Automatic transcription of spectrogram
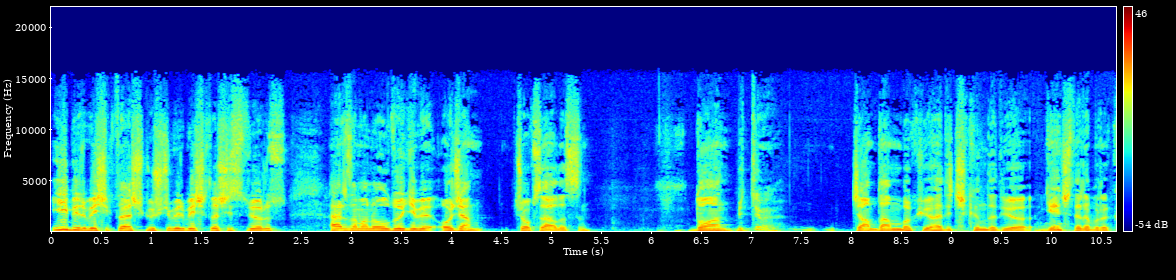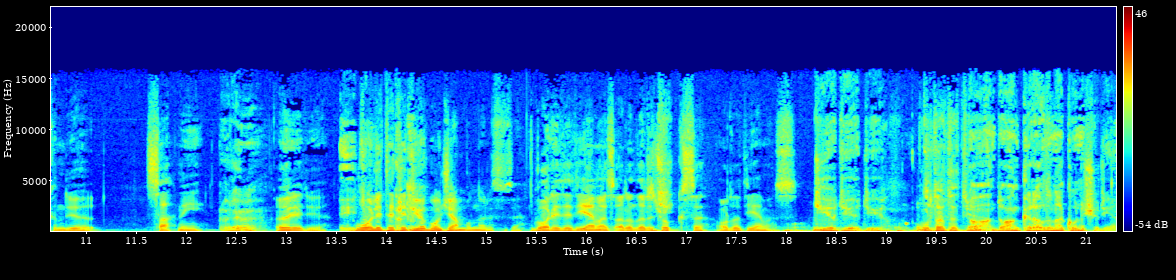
İyi bir Beşiktaş, güçlü bir Beşiktaş istiyoruz. Her zaman olduğu gibi hocam çok sağ olasın. Doğan Bitti mi? camdan bakıyor. Hadi çıkın da diyor. Gençlere bırakın diyor sahneyi. Öyle mi? Öyle diyor. Voley'de de diyor mu hocam bunları size? Voleyde diyemez. Araları çok kısa. Orada diyemez. Diyor diyor diyor. Orada da diyor. Doğan, Doğan kralına konuşur ya.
